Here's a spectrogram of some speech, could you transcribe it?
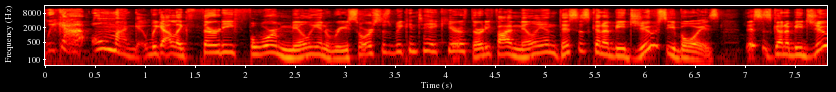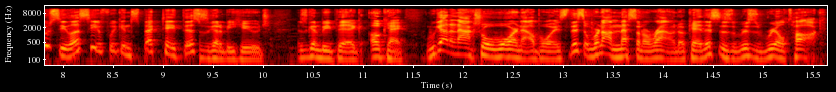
we got oh my god we got like 34 million resources we can take here 35 million. This is gonna be juicy boys. This is gonna be juicy. Let's see if we can spectate this, this is gonna be huge. This is gonna be big. Okay we got an actual war now boys. This we're not messing around okay? This is this is real talk.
